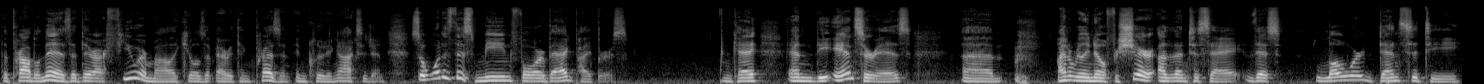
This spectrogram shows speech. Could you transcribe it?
The problem is that there are fewer molecules of everything present, including oxygen. So, what does this mean for bagpipers? Okay, and the answer is um, I don't really know for sure, other than to say this lower density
